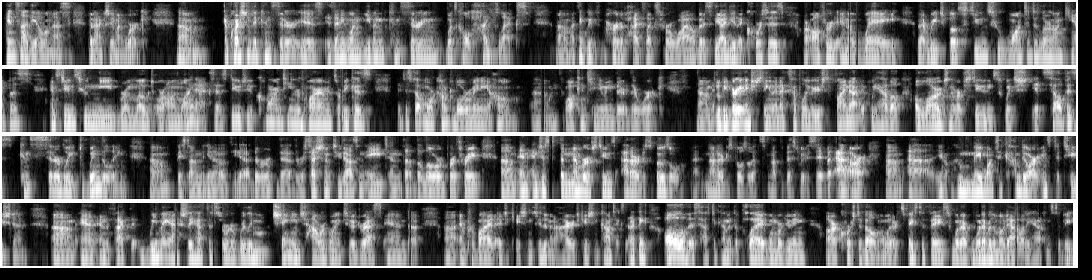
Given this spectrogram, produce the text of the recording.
inside the LMS that actually might work. Um, a question to consider is, is anyone even considering what's called HyFlex? Um, I think we've heard of HyFlex for a while, but it's the idea that courses are offered in a way that reach both students who wanted to learn on campus and students who need remote or online access due to quarantine requirements or because they just felt more comfortable remaining at home um, while continuing their, their work. Um, it'll be very interesting in the next couple of years to find out if we have a, a large number of students, which itself is considerably dwindling um, based on you know the, uh, the, the, the, recession of 2008 and the, the lower birth rate um, and, and just the number of students at our disposal, uh, not our disposal, that's not the best way to say it, but at our, um, uh, you know, who may want to come to our institution um, and, and the fact that we may actually have to sort of really change how we're going to address and, uh, uh, and provide education to them in a higher education context. And I think all of this has to come into play when we're doing our course development, whether it's face-to-face, -face, whatever, whatever the modality happens to be.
